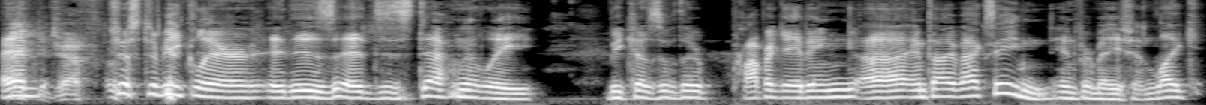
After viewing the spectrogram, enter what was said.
Thank And you, Jeff. just to be clear, it is it is definitely because of their propagating uh, anti-vaccine information. Like,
